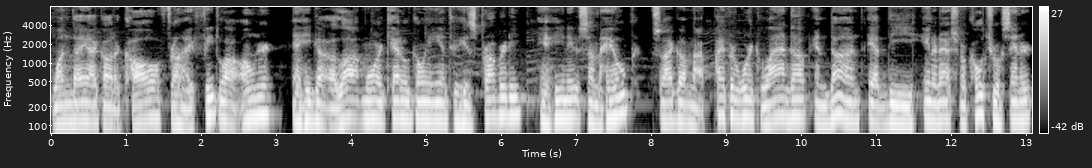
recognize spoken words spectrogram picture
one day I got a call from a feedlot owner and he got a lot more cattle going into his property and he needed some help. So I got my paperwork lined up and done at the International Cultural Center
